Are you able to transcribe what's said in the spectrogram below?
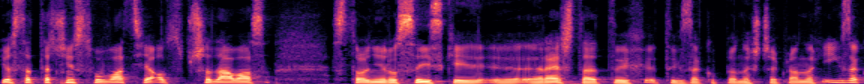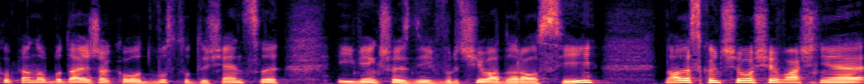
i ostatecznie Słowacja odsprzedała stronie rosyjskiej y, resztę tych, tych zakupionych szczepionek. Ich zakupiono bodajże około 200 tysięcy i większość z nich wróciła do Rosji. No ale skończyło się właśnie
